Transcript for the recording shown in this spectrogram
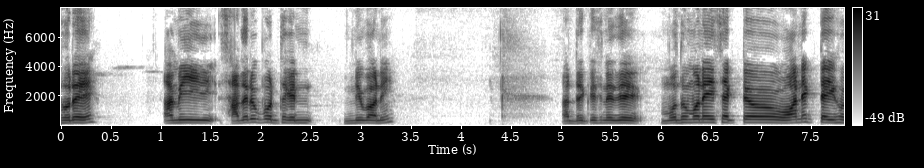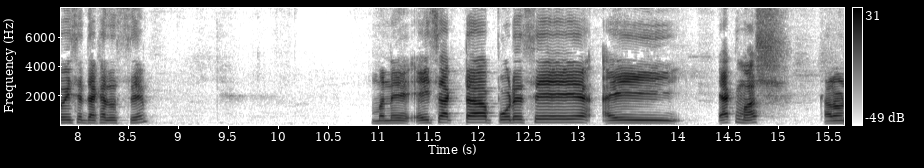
ধরে আমি ছাদের উপর থেকে নিবানি আর দেখতেছি না যে মধু মানে এই শাকটা অনেকটাই হয়েছে, দেখা যাচ্ছে। মানে এই শাকটা পড়েছে এই এক মাস, কারণ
